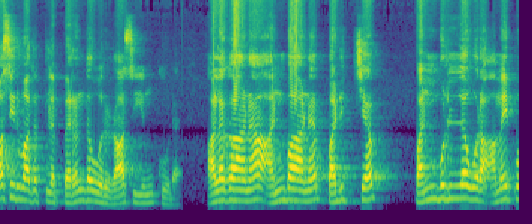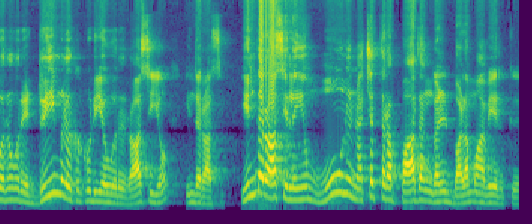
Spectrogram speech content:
ஆசிர்வாதத்தில் பிறந்த ஒரு ராசியும் கூட. அழகான அன்பான படித்த பண்புள்ள ஒரு அமைப்புன்னு ஒரு ட்ரீமில் இருக்கக்கூடிய ஒரு ராசியும் இந்த ராசி. இந்த ராசிலையும் மூணு நட்சத்திர பாதங்கள் பலமாகவே இருக்கு.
